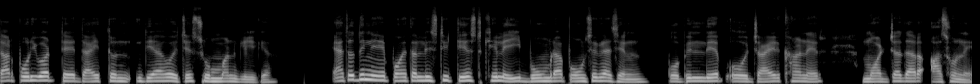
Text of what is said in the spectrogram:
তার পরিবর্তে দায়িত্ব দেওয়া হয়েছে সুম্মান গিলকে। এতদিনে পঁয়তাল্লিশটি টেস্ট খেলেই বুমরা পৌঁছে গেছেন কপিল দেব ও জাহির খানের মর্যাদার আসনে।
